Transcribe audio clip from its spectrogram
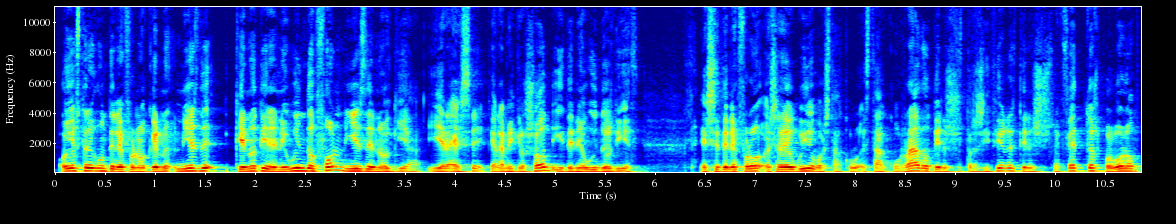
hoy os traigo un teléfono que no, ni es de, que no tiene ni Windows Phone ni es de Nokia. Y era ese, que era Microsoft y tenía Windows 10. Ese teléfono, ese vídeo pues está, está currado, tiene sus transiciones, tiene sus efectos. Pues bueno,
